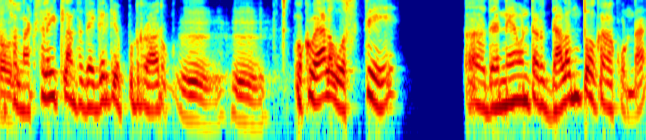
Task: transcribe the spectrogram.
అసలు నక్సలైట్లు అంత దగ్గరికి ఎప్పుడు రారు. ఒకవేళ వస్తే దాన్ని ఏమంటారు? దళంతో కాకుండా.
